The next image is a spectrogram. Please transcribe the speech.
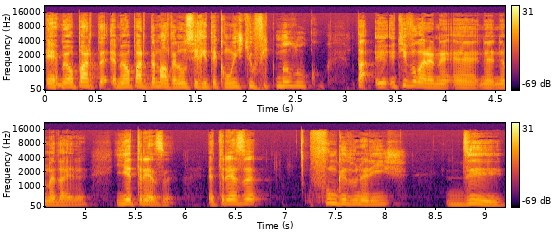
É, a, maior parte, a maior parte da malta não se irrita com isto e eu fico maluco. Pá, eu estive agora na, na- na Madeira e a Teresa, a Teresa, funga do nariz, de.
